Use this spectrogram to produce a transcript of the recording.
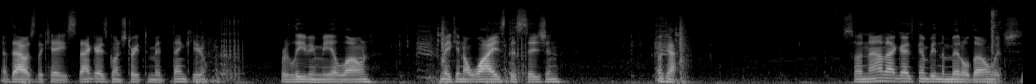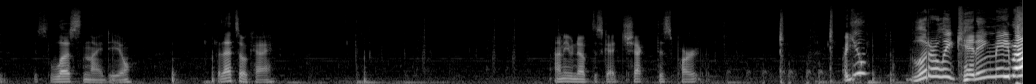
if that was the case. That guy's going straight to mid. Thank you for leaving me alone, making a wise decision. Okay. So now that guy's gonna be in the middle though, which is less than ideal. But that's okay. I don't even know if this guy checked this part. Are you literally kidding me, bro?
